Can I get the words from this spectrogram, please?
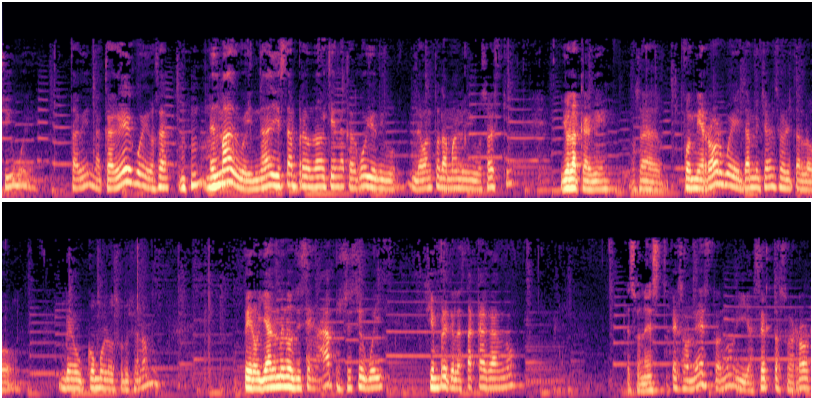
sí, güey, está bien, la cagué, güey, o sea, es más, güey, nadie está preguntando quién la cagó, yo digo, levanto la mano y digo, ¿sabes qué? Yo la cagué, o sea, fue mi error, güey, dame chance, ahorita lo veo cómo lo solucionamos. Pero ya al menos dicen, ah, pues ese güey, siempre que la está cagando, Es honesto. es honesto, ¿no? Y acepta su error.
